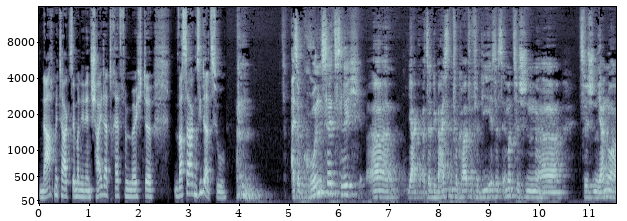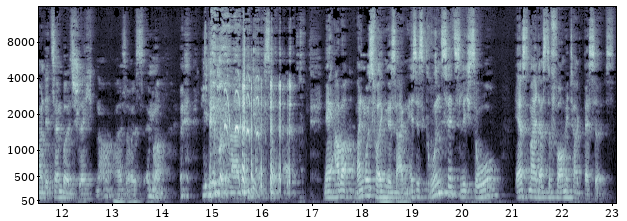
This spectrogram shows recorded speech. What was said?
nachmittags, wenn man den Entscheider treffen möchte. Was sagen Sie dazu? Also grundsätzlich, äh, ja, also die meisten Verkäufer, für die ist es immer zwischen äh, zwischen Januar und Dezember ist schlecht, ne? Also ist immer, wie immer gerade. so. Nee, aber man muss Folgendes sagen. Es ist grundsätzlich so, erstmal, dass der Vormittag besser ist.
